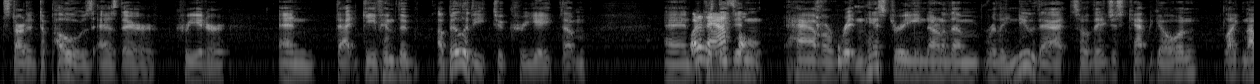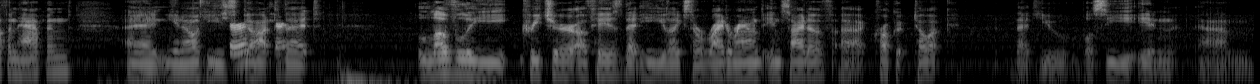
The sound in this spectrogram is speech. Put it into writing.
started to pose as their creator, and that gave him the ability to create them. And What an because they asshole. didn't have a written history, none of them really knew that, so they just kept going like nothing happened. And you know, he's Sure, got sure. that lovely creature of his that he likes to ride around inside of, uh, Crokek'toeck that you will see in um,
